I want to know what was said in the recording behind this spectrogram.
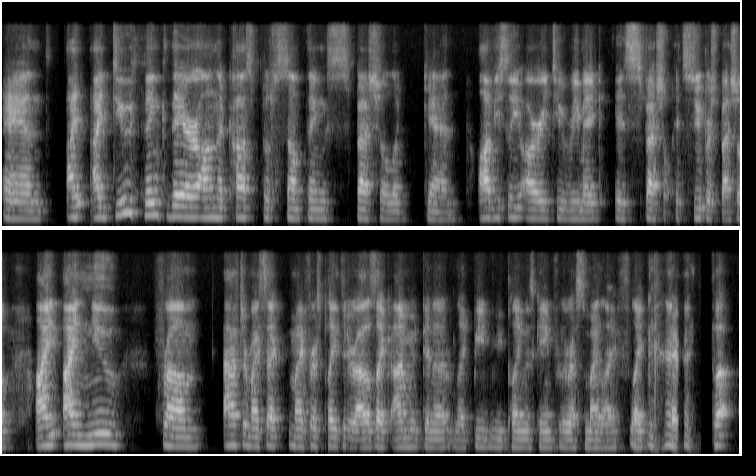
And I, I do think they're on the cusp of something special again obviously RE2 remake is special. It's super special. I I knew from after my sec my first playthrough, I was like, I'm gonna like be replaying this game for the rest of my life. Like, but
